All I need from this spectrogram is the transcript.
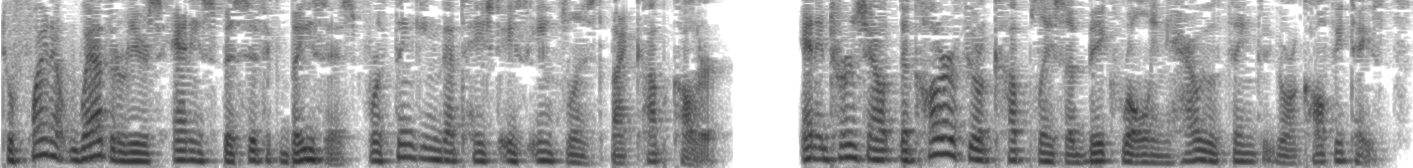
to find out whether there's any specific basis for thinking that taste is influenced by cup color. And it turns out the color of your cup plays a big role in how you think your coffee tastes.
